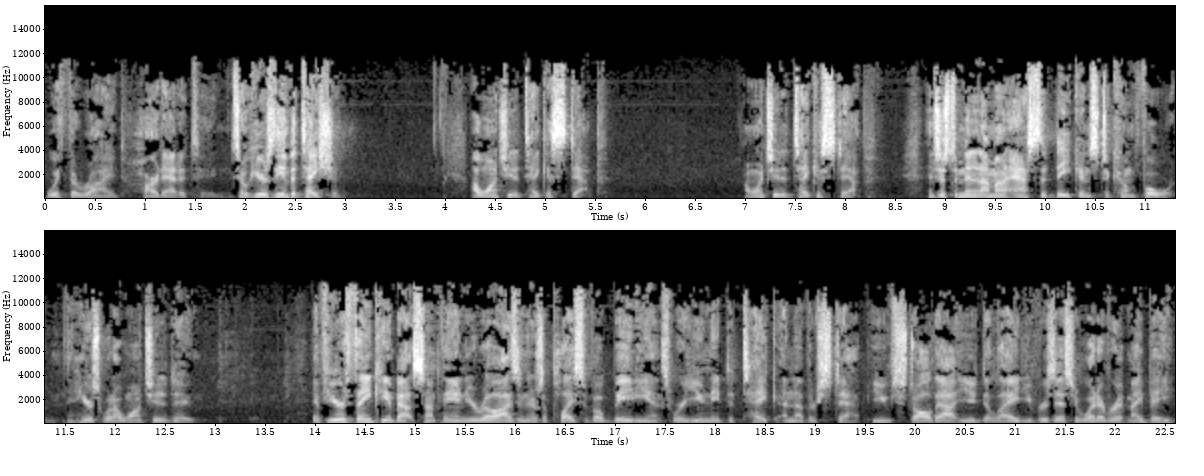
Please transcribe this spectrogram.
with the right heart attitude. So here's the invitation I want you to take a step. I want you to take a step. In just a minute, I'm going to ask the deacons to come forward. And here's what I want you to do. If you're thinking about something and you're realizing there's a place of obedience where you need to take another step, you've stalled out, you delayed, you've resisted, whatever it may be,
